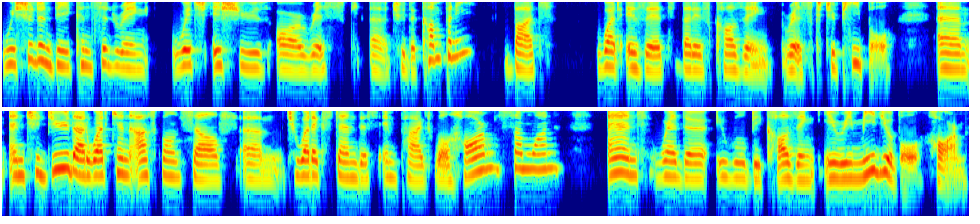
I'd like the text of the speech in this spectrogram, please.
we shouldn't be considering which issues are a risk uh, to the company, but what is it that is causing risk to people? Um, and to do that, what can ask oneself um, to what extent this impact will harm someone and whether it will be causing irremediable harm.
